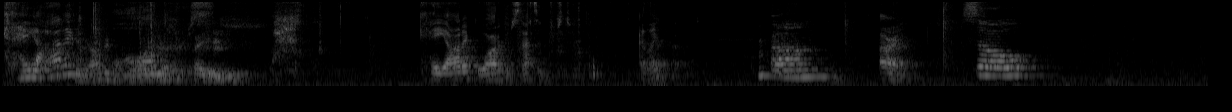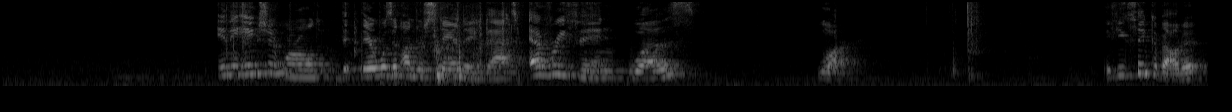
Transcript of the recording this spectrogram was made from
Chaotic, chaotic waters. waters face. Chaotic waters. That's interesting. I like that. Um, all right. So, in the ancient world, th- there was an understanding that everything was water. If you think about it,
